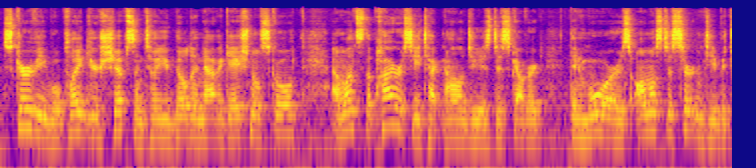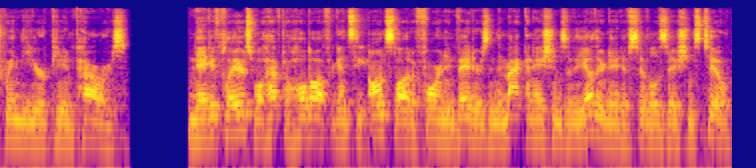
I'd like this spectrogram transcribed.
scurvy will plague your ships until you build a navigational school, and once the piracy technology is discovered, then war is almost a certainty between the European powers. Native players will have to hold off against the onslaught of foreign invaders and the machinations of the other native civilizations too.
